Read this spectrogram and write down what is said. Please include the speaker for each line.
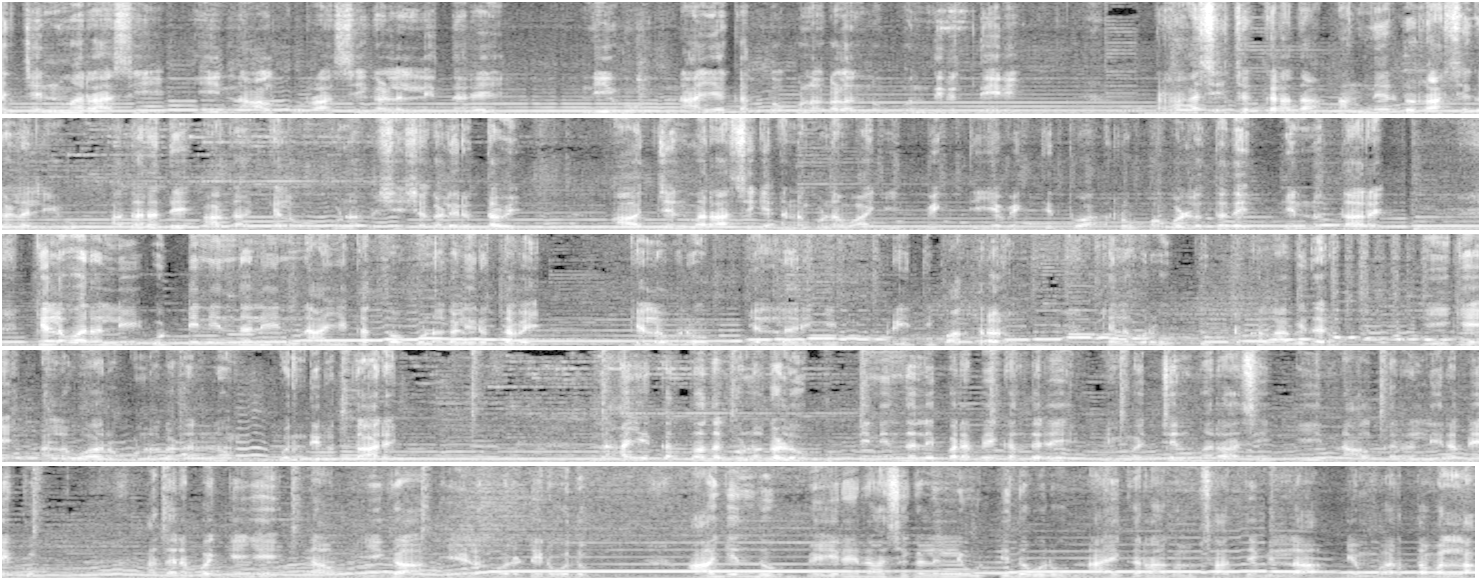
Speaker 1: ಜನ್ಮರಾಶಿ ಈ ನಾಲ್ಕು ರಾಶಿಗಳಲ್ಲಿದ್ದರೆ ನೀವು ನಾಯಕತ್ವ ಗುಣಗಳನ್ನು ಹೊಂದಿರುತ್ತೀರಿ. ರಾಶಿ ಚಕ್ರದ ಹನ್ನೆರಡು ರಾಶಿಗಳಲ್ಲಿಯೂ ಅದರದೇ ಆದ ಕೆಲವು ಗುಣ ವಿಶೇಷಗಳಿರುತ್ತವೆ. ಆ ಜನ್ಮ ರಾಶಿಗೆ ಅನುಗುಣವಾಗಿ ವ್ಯಕ್ತಿಯ ವ್ಯಕ್ತಿತ್ವ ರೂಪುಗೊಳ್ಳುತ್ತದೆ ಎನ್ನುತ್ತಾರೆ. ಕೆಲವರಲ್ಲಿ ಹುಟ್ಟಿನಿಂದಲೇ ನಾಯಕತ್ವ ಗುಣಗಳಿರುತ್ತವೆ. ಕೆಲವರು ಎಲ್ಲರಿಗೆ ಪ್ರೀತಿಪಾತ್ರರು. ಕೆಲವರು ಹುಟ್ಟು ಕಲಾವಿದರು. ಹೀಗೆ ಹಲವಾರು ಗುಣಗಳನ್ನು ಹೊಂದಿರುತ್ತಾರೆ. ನಾಯಕತ್ವದ ಗುಣಗಳು ಹುಟ್ಟಿನಿಂದಲೇ ಬರಬೇಕೆಂದರೆ ನಿಮ್ಮ ಜನ್ಮರಾಶಿ ಈ ನಾಲ್ಕರಲ್ಲಿರಬೇಕು. ಅದರ ಬಗ್ಗೆಯೇ ನಾವು ಈಗ ಹೇಳ ಹೊರಟಿರುವುದು. ಹಾಗೆಂದು ಬೇರೆ ರಾಶಿಗಳಲ್ಲಿ ಹುಟ್ಟಿದವರು ನಾಯಕರಾಗಲು ಸಾಧ್ಯವಿಲ್ಲ ಎಂಬ ಅರ್ಥವಲ್ಲ.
